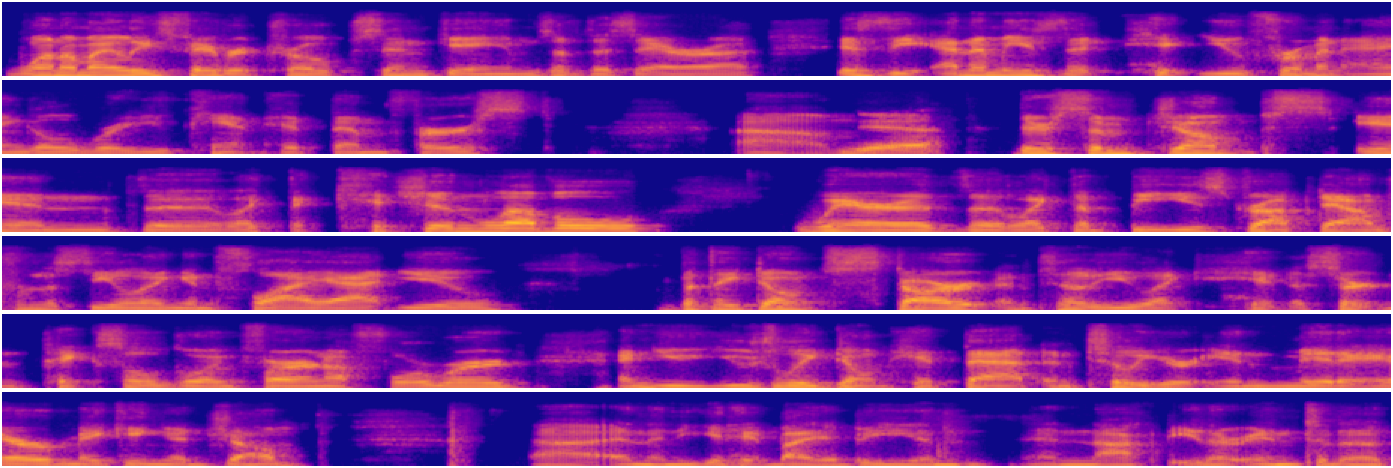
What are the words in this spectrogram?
One of my least favorite tropes in games of this era is the enemies that hit you from an angle where you can't hit them first. Um, yeah, there's some jumps in the like the kitchen level where the like the bees drop down from the ceiling and fly at you but they don't start until you like hit a certain pixel going far enough forward and you usually don't hit that until you're in midair making a jump uh, and then you get hit by a bee and, and knocked either into the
